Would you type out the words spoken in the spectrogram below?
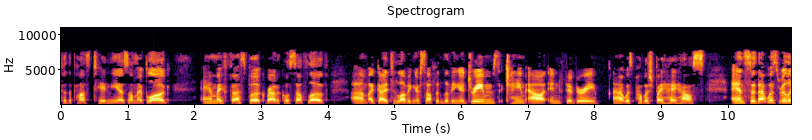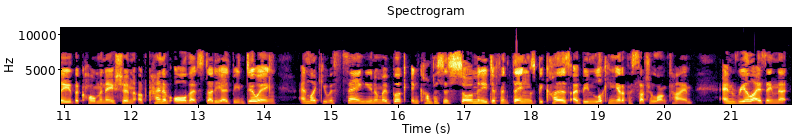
for the past 10 years on my blog. And my first book, Radical Self-Love, um, A Guide to Loving Yourself and Living Your Dreams, came out in February uh, was published by Hay House. And so that was really the culmination of kind of all that study I'd been doing. And like you were saying, you know, my book encompasses so many different things because I've been looking at it for such a long time and realizing that,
